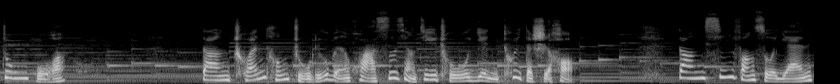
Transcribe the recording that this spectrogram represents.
中国，当传统主流文化思想基础隐退的时候，当西方所言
